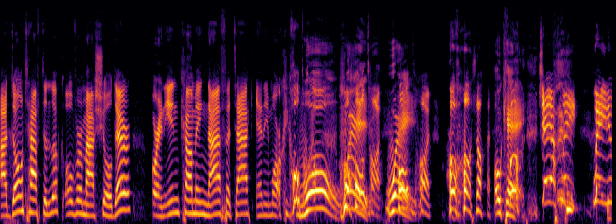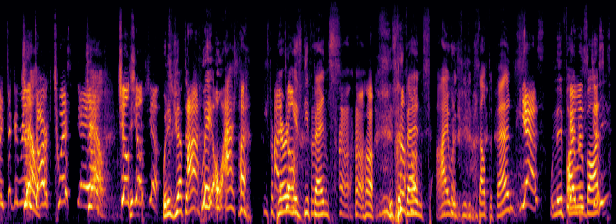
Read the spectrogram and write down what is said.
I don't have to look over my shoulder for an incoming knife attack anymore. Okay, hold on. Whoa! Wait! hold on. Wait! Hold on. Hold on. Okay. Oh, JF, wait. Wait, it took a really Chill. dark twist, JF. Chill. Chill, chill, chill. Wait, did you have to I- wait? Oh, Ashley, he's preparing his defense. His defense. I was using self-defense yes. when they find was body. Just,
